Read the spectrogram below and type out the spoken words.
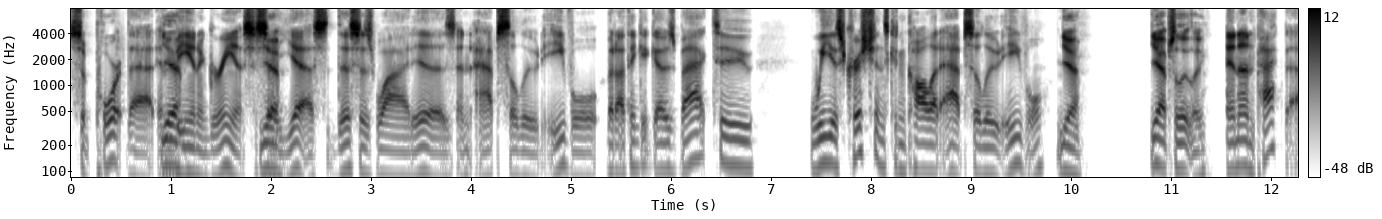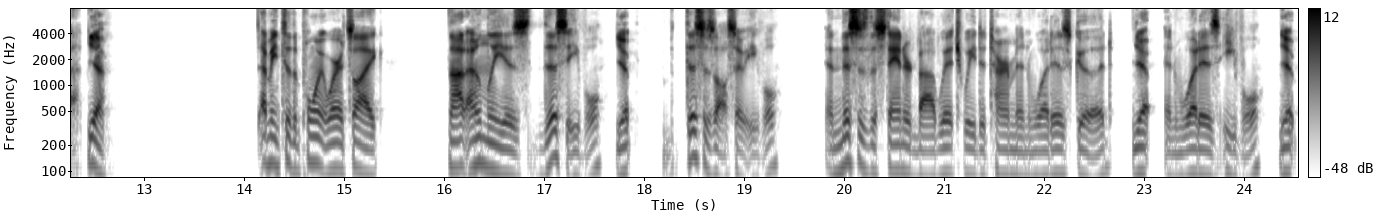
support that and Yeah. be in agreement to say, Yeah. yes, this is why it is an absolute evil. But I think it goes back to we as Christians can call it absolute evil Yeah. Yeah, absolutely. and unpack that. Yeah. I mean, to the point where it's like, not only is this evil, Yep. but this is also evil. And this is the standard by which we determine what is good Yep. and what is evil. Yep.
